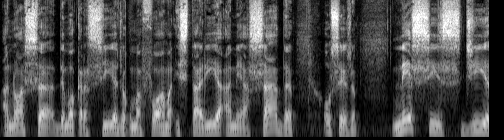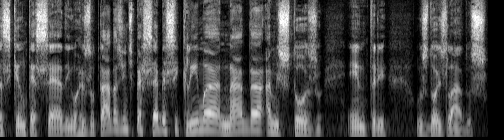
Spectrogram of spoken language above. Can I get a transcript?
A nossa democracia, de alguma forma, estaria ameaçada? Ou seja, Nesses dias que antecedem o resultado, a gente percebe esse clima nada amistoso entre os dois lados.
